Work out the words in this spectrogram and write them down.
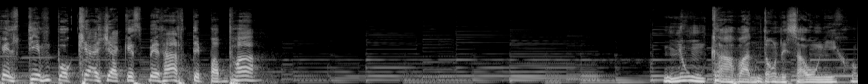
el tiempo que haya que esperarte, papá. Nunca abandones a un hijo.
